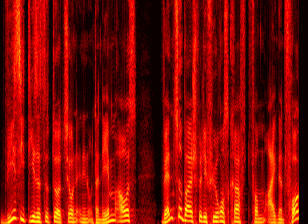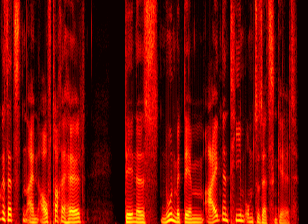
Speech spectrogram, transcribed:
wie sieht diese Situation in den Unternehmen aus, wenn zum Beispiel die Führungskraft vom eigenen Vorgesetzten einen Auftrag erhält, den es nun mit dem eigenen Team umzusetzen gilt?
